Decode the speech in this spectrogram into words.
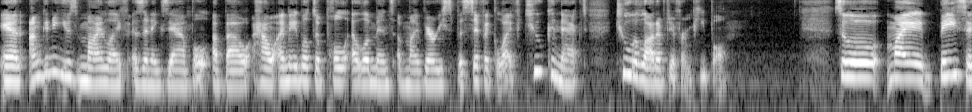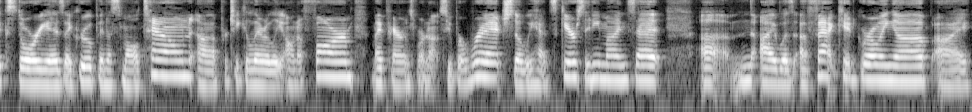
And I'm going to use my life as an example about how I'm able to pull elements of my very specific life to connect to a lot of different people. So, my basic story is I grew up in a small town, uh, particularly on a farm. My parents were not super rich, so we had scarcity mindset. Um, I was a fat kid growing up. I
